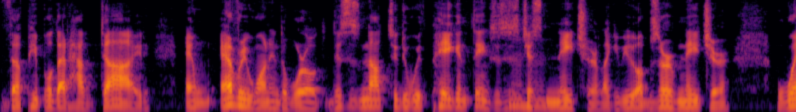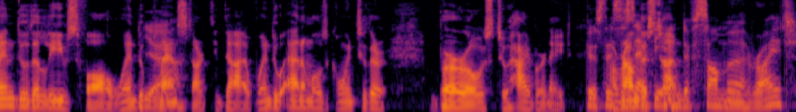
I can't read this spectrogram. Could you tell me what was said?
the people that have died and everyone in the world, this is not to do with pagan things. This is just Mhm. nature. Like if you observe nature, when do the leaves fall? When do plants start to die? When do animals go into their burrows to hibernate? because this is Around at this the time. end of summer, right?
